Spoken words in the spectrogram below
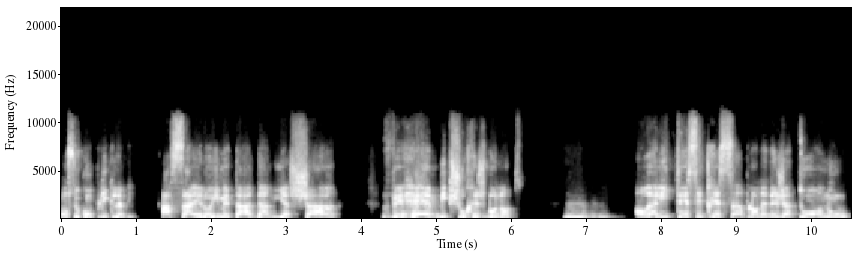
on se complique la vie. Asa Elohim et Adam Yashar, vehem bikshu cheshbonot. Hmm. En réalité, c'est très simple, on a déjà tout en nous.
